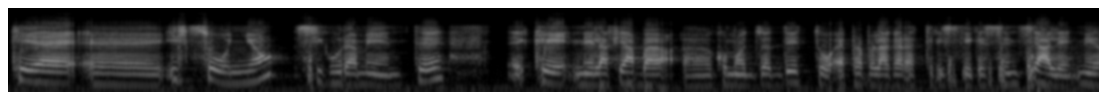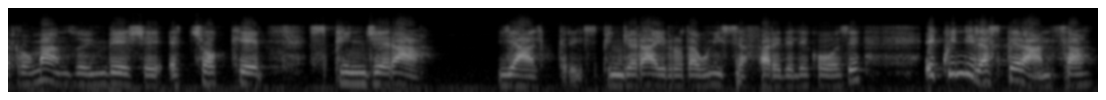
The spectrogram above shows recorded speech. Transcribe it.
che è eh, il sogno sicuramente, che nella fiaba, eh, come ho già detto, è proprio la caratteristica essenziale, nel romanzo invece è ciò che spingerà gli altri, spingerà i protagonisti a fare delle cose e quindi la speranza,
